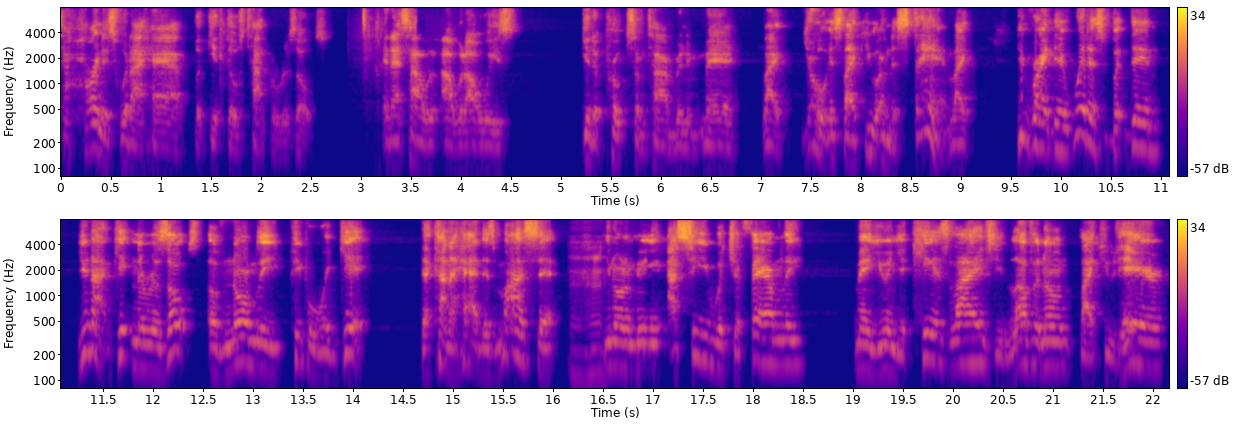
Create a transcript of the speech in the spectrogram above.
to harness what I have, but get those type of results. And that's how I would always get approached sometime, Brendan, man. Like, yo, it's like you understand, like you right there with us, but then you're not getting the results of normally people would get that kind of had this mindset. Mhm. You know what I mean? I see you with your family, man. You and your kids' lives, you loving them, like you there.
